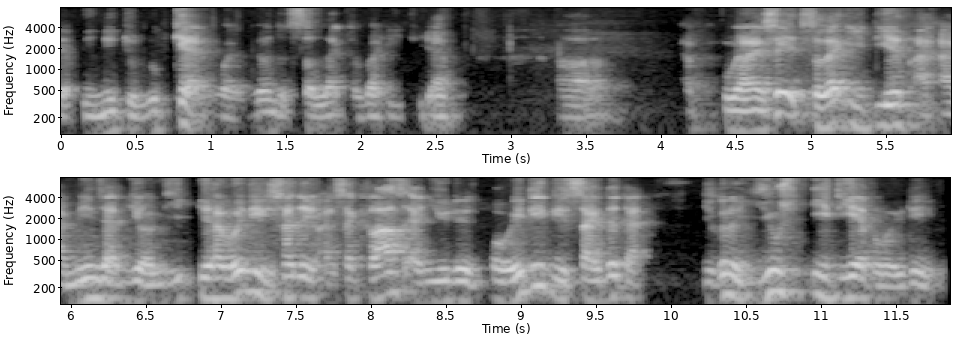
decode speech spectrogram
that we need to look at when we want to select the right ETF. Uh, when I say select ETF, I, I mean that you you have already decided your asset class and you already decided that you're going to use ETF already.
